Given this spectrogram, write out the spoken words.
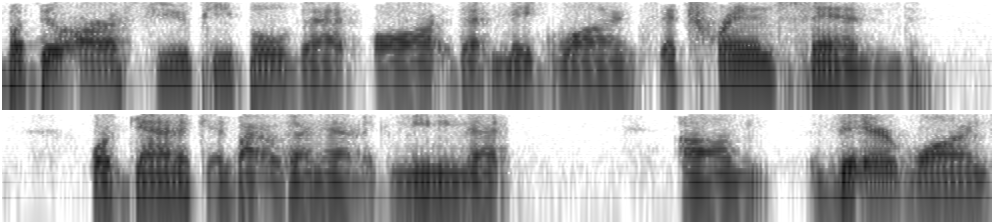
but there are a few people that are that make wines that transcend organic and biodynamic, meaning that um, their wines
